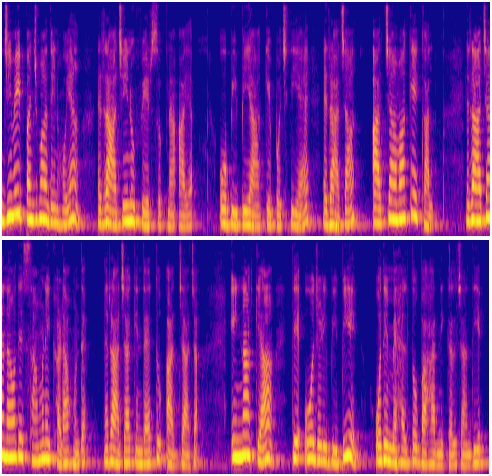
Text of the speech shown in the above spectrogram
ਜਿਵੇਂ ਹੀ ਪੰਜਵਾਂ ਦਿਨ ਹੋਇਆ, ਰਾਜੇ ਨੂੰ ਫੇਰ ਸੁਪਨਾ ਆਇਆ। ਉਹ ਬੀਬੀ ਆ ਕੇ ਪੁੱਛਦੀ ਹੈ ਰਾਜਾ, ਅੱਜ ਆਵਾਂ ਕਿ ਕੱਲ ਰਾਜਾ ਨਾ ਉਹਦੇ ਸਾਹਮਣੇ ਖੜਾ ਹੁੰਦਾ। ਰਾਜਾ ਕਹਿੰਦਾ, ਤੂੰ ਅੱਜ ਆ ਜਾ। ਇੰਨਾ ਕਿਹਾ ਤੇ ਉਹ ਜਿਹੜੀ ਬੀਬੀ ਏ, ਉਹਦੇ ਮਹਿਲ ਤੋਂ ਬਾਹਰ ਨਿਕਲ ਜਾਂਦੀ ਏ।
